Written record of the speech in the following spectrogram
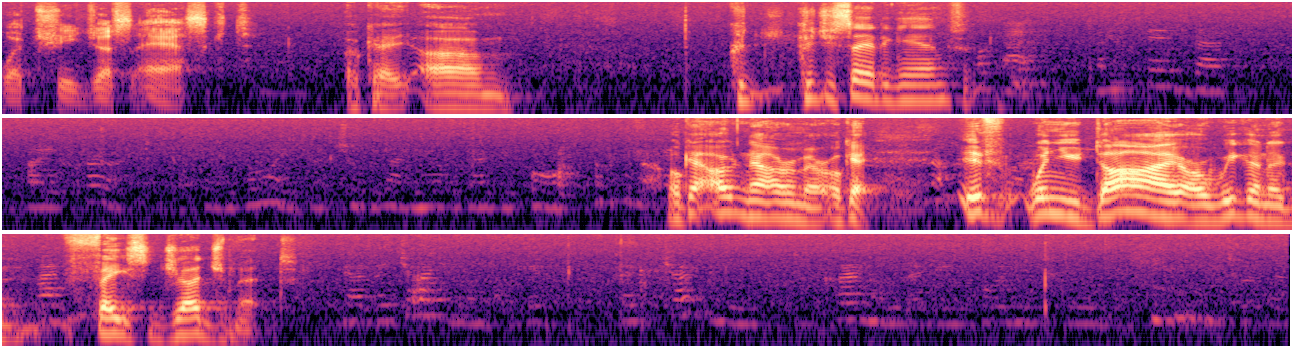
what she just asked? Okay, um, could could you say it again? I said that I heard, I don't know if it's true, because I know that before. Okay, oh, now I remember. Okay, if when you die, are we going to face judgment? Yeah, the judgment, okay, the judgment is kind of like you're going to, to the,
